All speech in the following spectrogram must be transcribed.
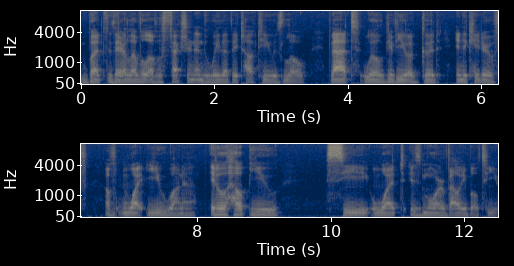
but their level of affection and the way that they talk to you is low, that will give you a good indicator of, of what you wanna. It'll help you see what is more valuable to you.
